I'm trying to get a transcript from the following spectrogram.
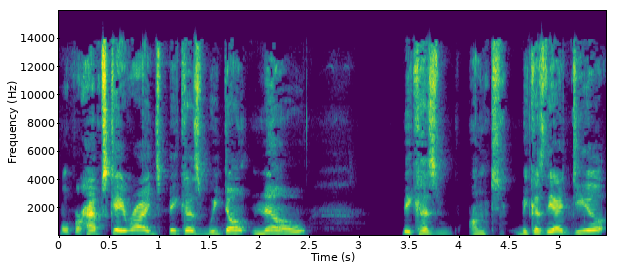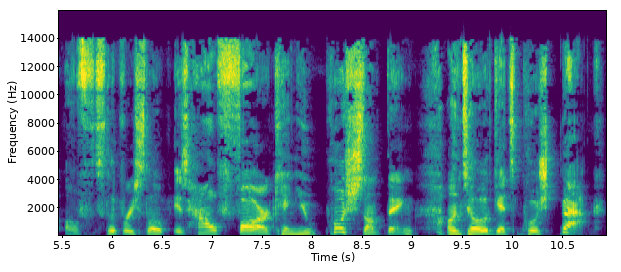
Well, perhaps gay rights because we don't know because because the idea of slippery slope is how far can you push something until it gets pushed back?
